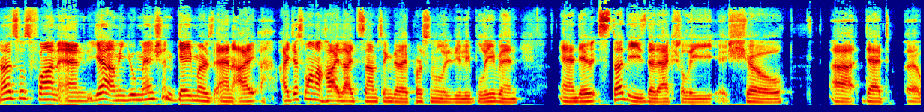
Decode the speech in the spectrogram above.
No, this was fun, and yeah, I mean, you mentioned gamers, and I, I just want to highlight something that I personally really believe in, and there are studies that actually show uh, that uh,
